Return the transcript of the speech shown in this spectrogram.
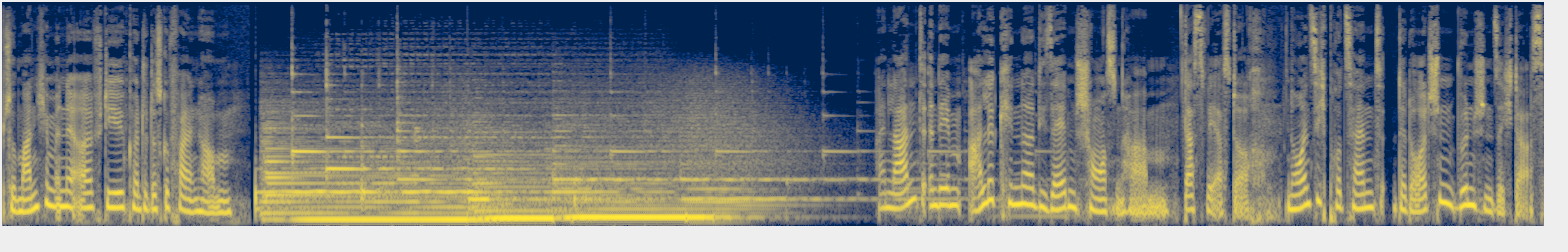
Zu manchem in der AfD könnte das gefallen haben. Ein Land, in dem alle Kinder dieselben Chancen haben. Das wär's doch. 90 Prozent der Deutschen wünschen sich das.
